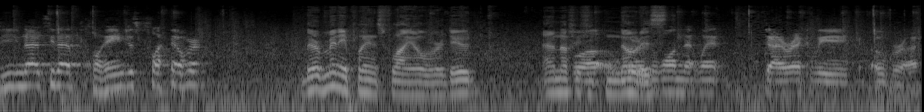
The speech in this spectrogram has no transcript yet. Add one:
Did you not see that plane just fly over? There are many planes flying over, dude. I don't know if well, you've there noticed. was one that went directly over us.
